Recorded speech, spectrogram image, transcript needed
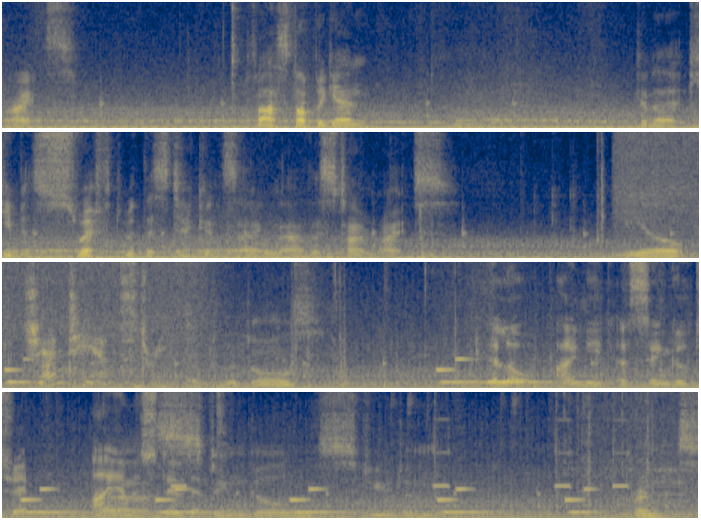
Right. Fast stop again. Gonna keep it swift with this ticket saying now this time, right. Kneel. Gentian Street. open the doors. Hello, I need a single trip. I am Uh, a student. Single student. Print.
